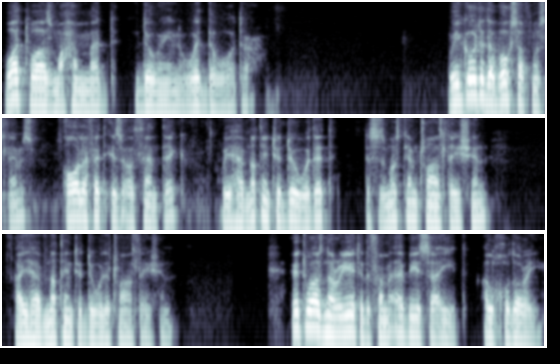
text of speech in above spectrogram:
What was Muhammad doing with the water? We go to the books of Muslims, all of it is authentic. We have nothing to do with it. This is Muslim translation. I have nothing to do with the translation. It was narrated from Abi Sa'id al-Khudri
